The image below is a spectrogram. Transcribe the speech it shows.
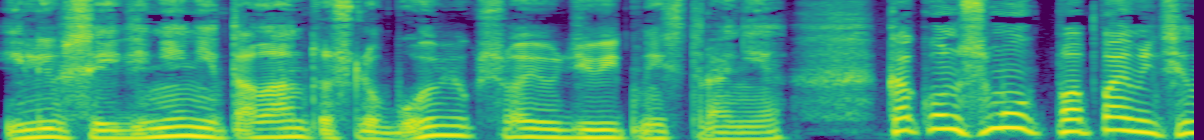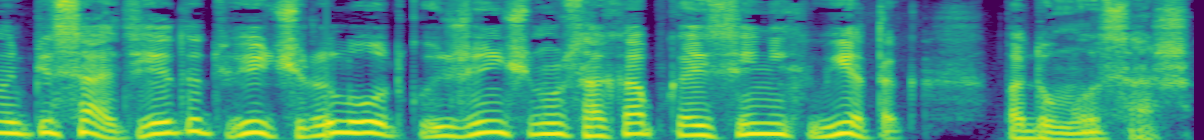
Или в соединении таланта с любовью к своей удивительной стране. Как он смог по памяти написать и этот вечер, и лодку, и женщину с охапкой осенних веток, подумала Саша.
